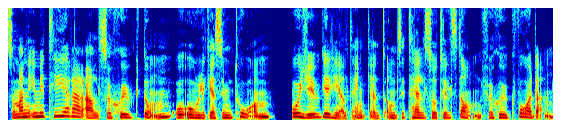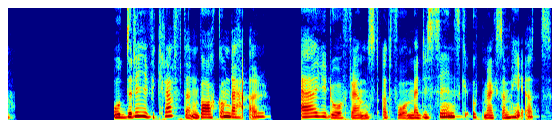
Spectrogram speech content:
Så man imiterar alltså sjukdom och olika symptom och ljuger helt enkelt om sitt hälsotillstånd för sjukvården. Och drivkraften bakom det här är ju då främst att få medicinsk uppmärksamhet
